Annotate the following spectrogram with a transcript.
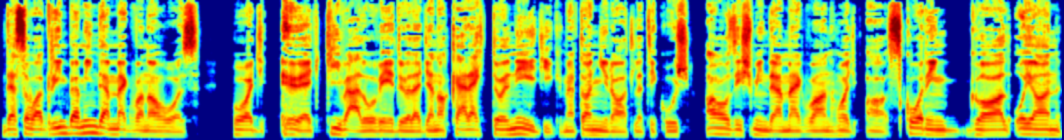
de szóval Greenben minden megvan ahhoz, hogy ő egy kiváló védő legyen, akár egytől négyig, mert annyira atletikus. Ahhoz is minden megvan, hogy a scoringgal olyan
